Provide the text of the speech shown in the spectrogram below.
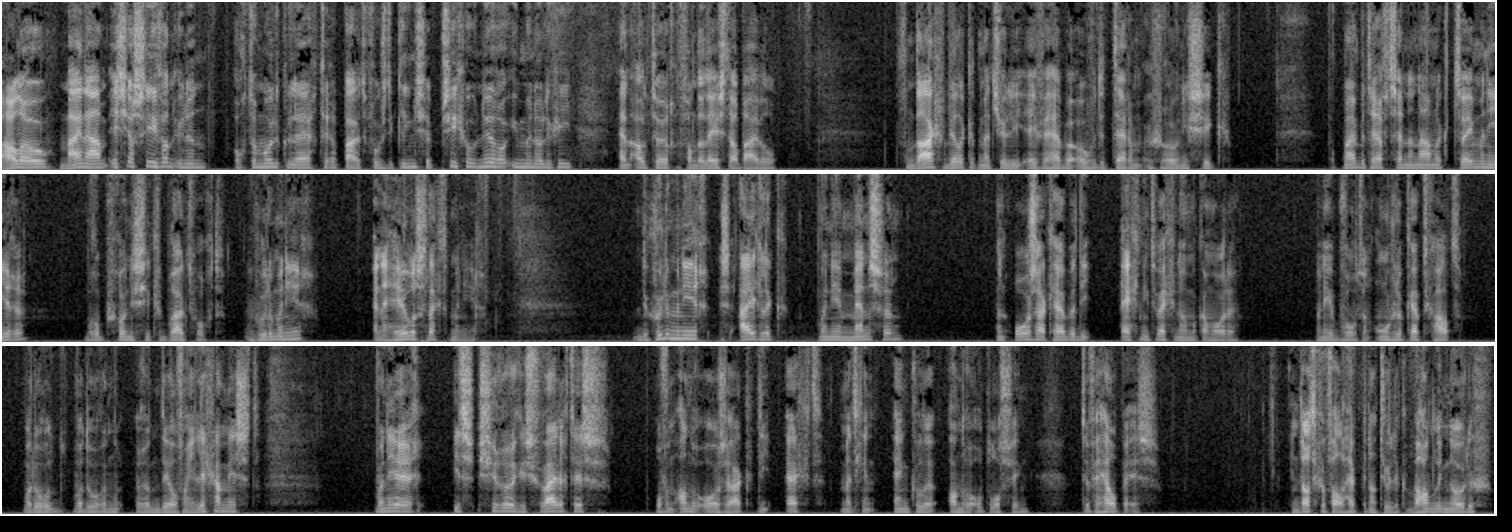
Hallo, mijn naam is Yassir van Unen, orthomoleculair therapeut volgens de klinische psychoneuroimmunologie en auteur van de Leefstijlbijbel. Vandaag wil ik het met jullie even hebben over de term chronisch ziek. Wat mij betreft zijn er namelijk twee manieren waarop chronisch ziek gebruikt wordt: een goede manier en een hele slechte manier. De goede manier is eigenlijk wanneer mensen een oorzaak hebben die echt niet weggenomen kan worden. Wanneer je bijvoorbeeld een ongeluk hebt gehad, waardoor, waardoor een, er een deel van je lichaam mist. Wanneer er iets chirurgisch verwijderd is, of een andere oorzaak die echt met geen enkele andere oplossing te verhelpen is. In dat geval heb je natuurlijk behandeling nodig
